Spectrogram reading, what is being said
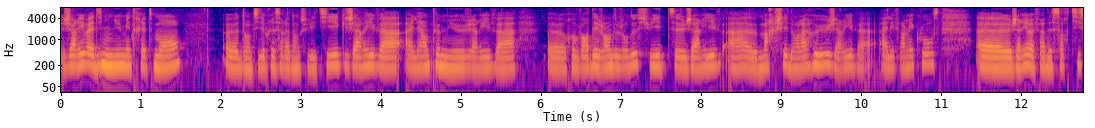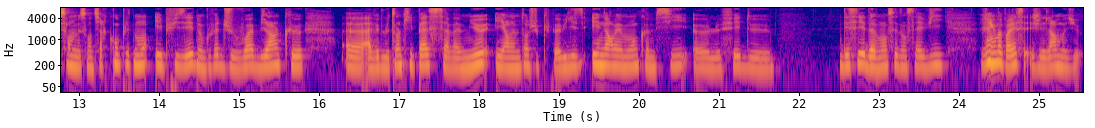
j'arrive à diminuer mes traitements euh, d'antidépresseurs et d'anxiolytiques, j'arrive à aller un peu mieux, j'arrive à euh, revoir des gens deux jours de suite, j'arrive à marcher dans la rue, j'arrive à, aller faire mes courses, j'arrive à faire des sorties sans me sentir complètement épuisée. Donc en fait, je vois bien que avec le temps qui passe, ça va mieux et en même temps, je culpabilise énormément comme si le fait de d'essayer d'avancer dans sa vie Rien que d'en parler, j'ai les larmes aux yeux.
